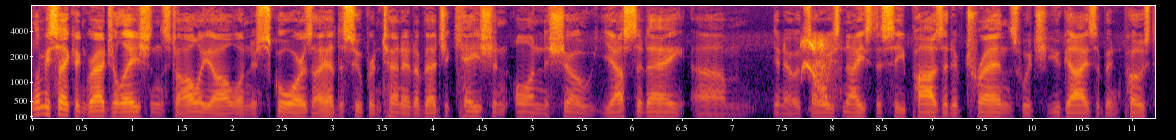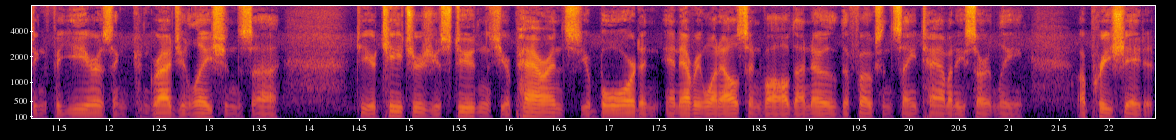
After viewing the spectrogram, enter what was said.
Let me say congratulations to all of y'all on your scores. I had the superintendent of education on the show yesterday. Um, you know, it's always nice to see positive trends, which you guys have been posting for years. And congratulations uh, to your teachers, your students, your parents, your board, and, and everyone else involved. I know the folks in St. Tammany certainly appreciate it.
